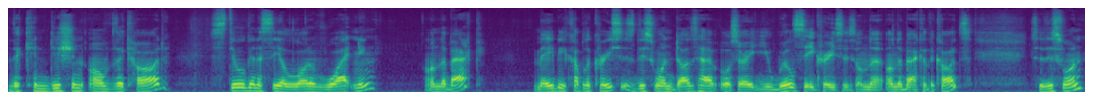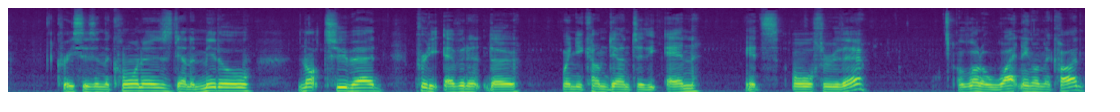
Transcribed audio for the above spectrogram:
the condition of the card. Still going to see a lot of whitening on the back. Maybe a couple of creases. This one does have, or sorry, you will see creases on the on the back of the cards. So this one, creases in the corners, down the middle, not too bad. Pretty evident though when you come down to the N, it's all through there. A lot of whitening on the card,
